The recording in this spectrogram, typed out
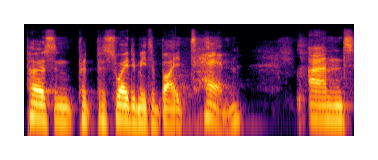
person per- persuaded me to buy ten, and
